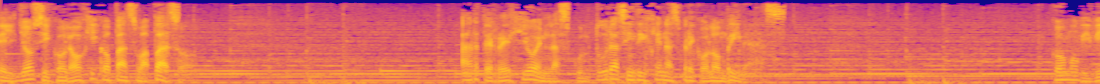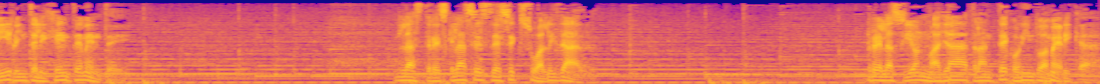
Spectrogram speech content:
El yo psicológico paso a paso. Arte regio en las culturas indígenas precolombinas. Cómo vivir inteligentemente. Las tres clases de sexualidad. Relación Maya-Atlante con Indoamérica.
